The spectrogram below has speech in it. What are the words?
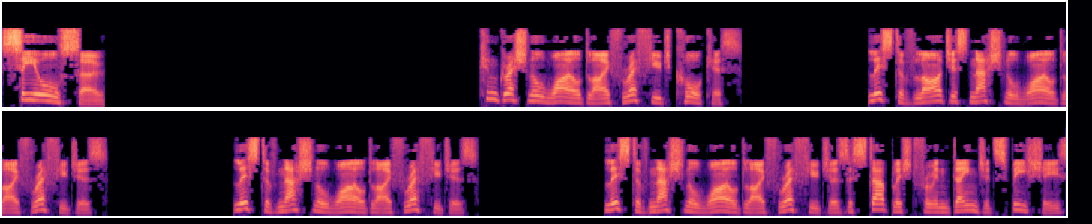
See also Congressional Wildlife Refuge Caucus. List of largest national wildlife refuges. List of national wildlife refuges. List of national wildlife refuges established for endangered species.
